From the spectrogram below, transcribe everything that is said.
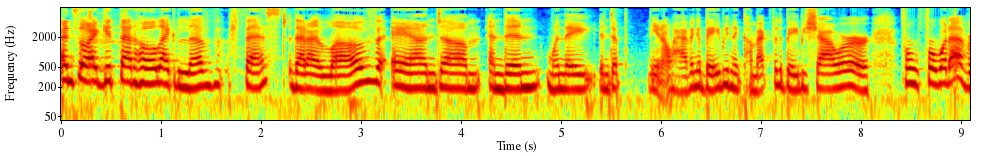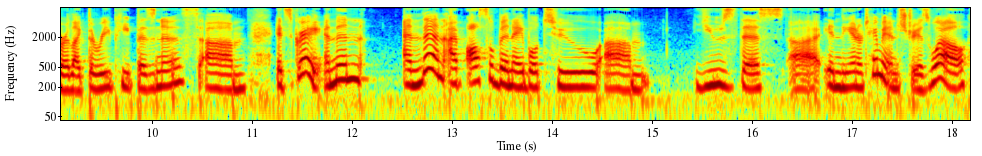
And so I get that whole like love fest that I love, and um, and then when they end up you know having a baby and then come back for the baby shower or for for whatever like the repeat business um it's great and then and then i've also been able to um use this uh, in the entertainment industry as well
